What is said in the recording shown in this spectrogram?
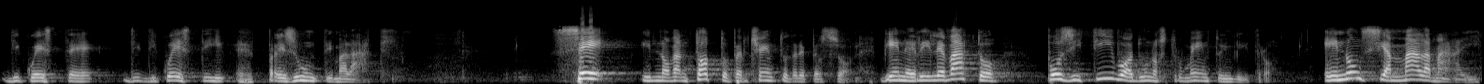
di questi eh, presunti malati. Se il 98% delle persone viene rilevato positivo ad uno strumento in vitro e non si ammala mai,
